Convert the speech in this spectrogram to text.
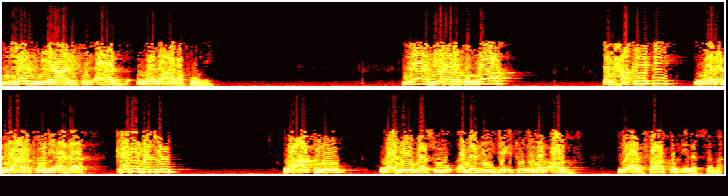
لم يعرفوا الآب ولا عرفوني. لا بيعرفوا الله الحقيقي ولا بيعرفوني أنا. كلمة وعقل ولوبس الذي جئت إلى الأرض لأرفعكم إلى السماء.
